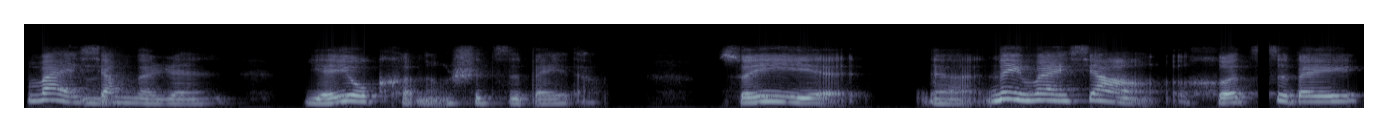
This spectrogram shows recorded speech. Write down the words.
外向的人也有可能是自卑的，所以呃，内外向和自卑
